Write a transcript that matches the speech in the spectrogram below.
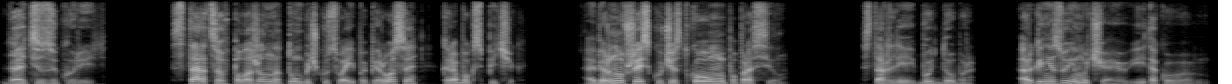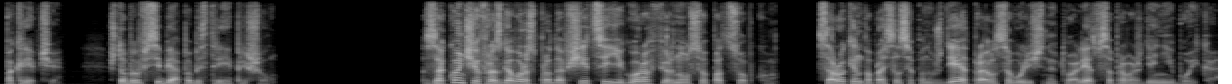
«Дайте закурить». Старцев положил на тумбочку свои папиросы, коробок спичек. Обернувшись к участковому, попросил. «Старлей, будь добр, организуй ему чаю и такого покрепче, чтобы в себя побыстрее пришел». Закончив разговор с продавщицей, Егоров вернулся в подсобку. Сорокин попросился по нужде и отправился в уличный туалет в сопровождении Бойко.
